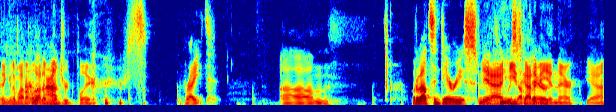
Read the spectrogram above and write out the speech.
Thinking about a lot of injured players. Right. Um, what about Za'Darius Smith? yeah, he was he's up got to be in there. Yeah.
